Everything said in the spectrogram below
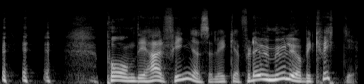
på om de her finnes eller ikke, for det er umulig å bli kvitt de.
